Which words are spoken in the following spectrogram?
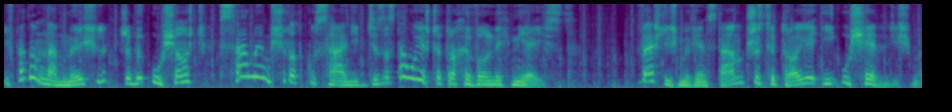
I wpadłem na myśl, żeby usiąść w samym środku sali, gdzie zostało jeszcze trochę wolnych miejsc. Weszliśmy więc tam, wszyscy troje, i usiedliśmy.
